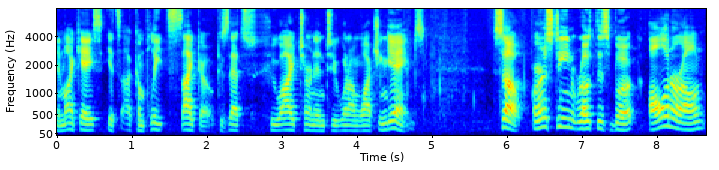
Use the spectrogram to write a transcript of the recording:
In my case, it's a complete psycho because that's who I turn into when I'm watching games. So, Ernestine wrote this book all on her own.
